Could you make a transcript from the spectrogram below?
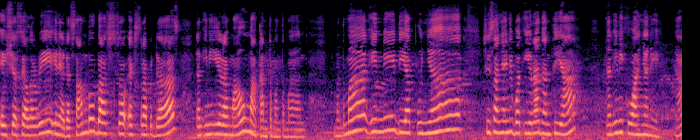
Asia celery, ini ada sambal bakso ekstra pedas dan ini Ira mau makan teman-teman. Teman-teman, ini dia punya sisanya ini buat Ira nanti ya dan ini kuahnya nih ya.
